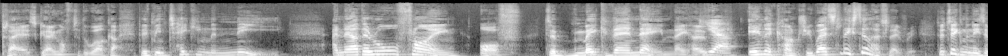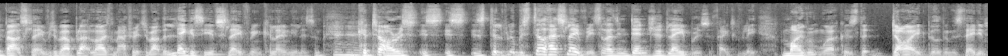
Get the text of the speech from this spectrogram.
players going off to the World Cup, they've been taking the knee, and now they're all flying off to make their name, they hope, yeah. in a country where they still have slavery. So taking the knees about slavery, it's about Black Lives Matter, it's about the legacy of slavery and colonialism. Mm-hmm. Qatar is, is, is, is, still it still has slavery, it still has indentured labourers, effectively, migrant workers that died building the stadiums.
